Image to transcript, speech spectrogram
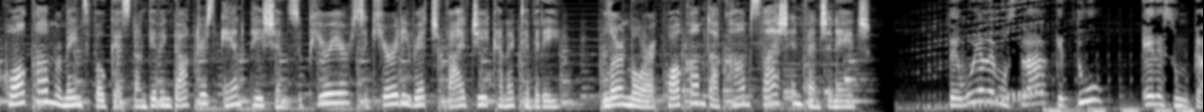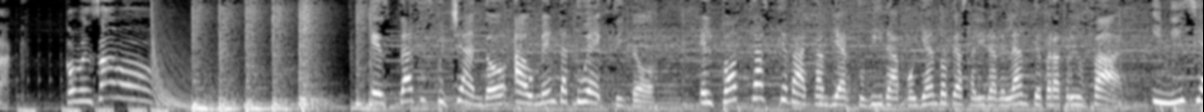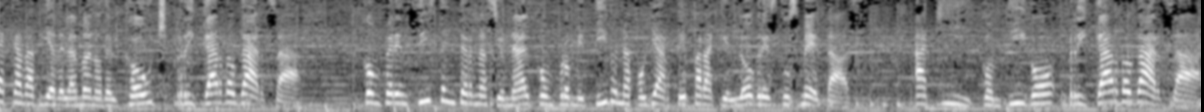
Qualcomm remains focused on giving doctors and patients superior, security-rich 5G connectivity. Learn more at qualcomm.com slash inventionage. Te voy a demostrar que tú eres un crack. ¡Comenzamos! Estás escuchando Aumenta tu éxito, el podcast que va a cambiar tu vida apoyándote a salir adelante para triunfar. Inicia cada día de la mano del coach Ricardo Garza conferencista internacional comprometido en apoyarte para que logres tus metas. Aquí contigo, Ricardo Garza.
